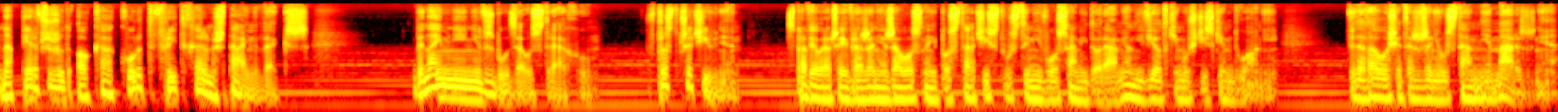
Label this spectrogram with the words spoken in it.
Na pierwszy rzut oka Kurt Friedhelm Steinwex bynajmniej nie wzbudzał strachu. Wprost przeciwnie – Sprawiał raczej wrażenie żałosnej postaci z tłustymi włosami do ramion i wiotkim uściskiem dłoni. Wydawało się też, że nieustannie marznie.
